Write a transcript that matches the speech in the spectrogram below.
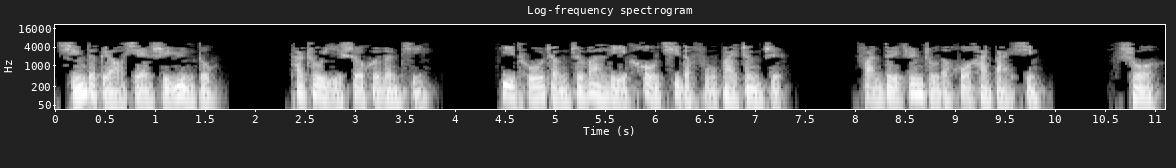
形的表现是运动。他注意社会问题，意图整治万历后期的腐败政治，反对君主的祸害百姓。说：“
